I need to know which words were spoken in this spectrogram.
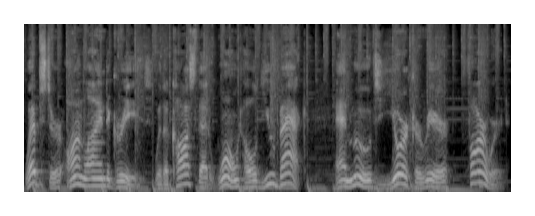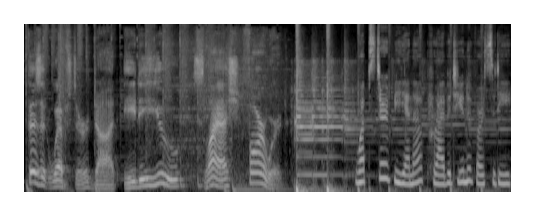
Webster Online Degrees with a cost that won't hold you back and moves your career forward. Visit webster.edu slash forward. Webster Vienna Private University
